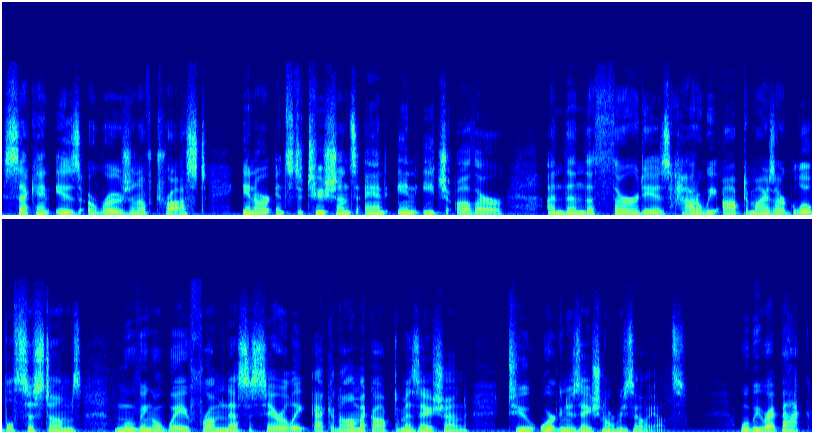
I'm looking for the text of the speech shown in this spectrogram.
Second is erosion of trust in our institutions and in each other. And then the third is how do we optimize our global systems, moving away from necessarily economic optimization to organizational resilience. We'll be right back.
